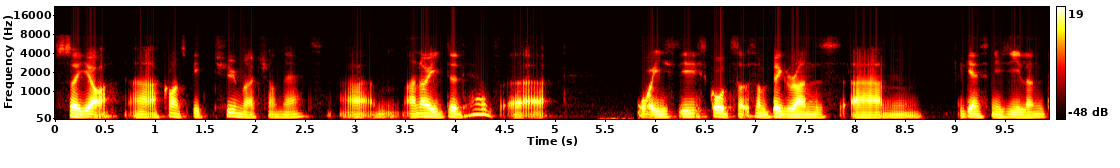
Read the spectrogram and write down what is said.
so yeah, uh, I can't speak too much on that. Um, I know he did have, uh, or he, he scored some big runs um, against New Zealand.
